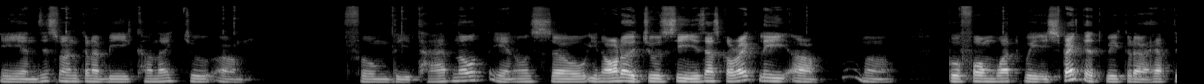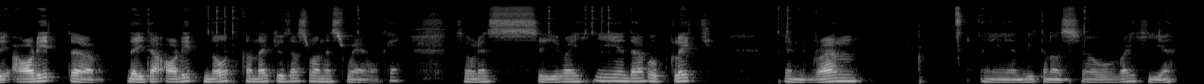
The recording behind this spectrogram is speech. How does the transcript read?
And this one gonna be connect to um, from the type node. And also in order to see is that correctly uh, uh, perform what we expected we gonna have the audit uh, data audit node connect to that one as well okay? So let's see right here double click and run and we can also right here.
